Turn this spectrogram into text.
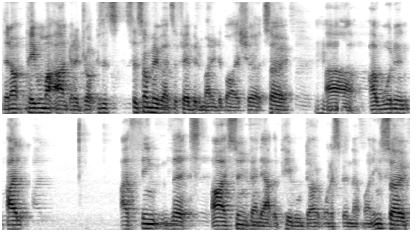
they're not people aren't going to drop because it's to some people that's a fair bit of money to buy a shirt. So mm-hmm. uh, I wouldn't. I I think that I soon found out that people don't want to spend that money. So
